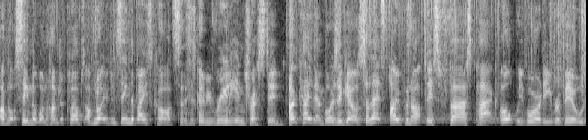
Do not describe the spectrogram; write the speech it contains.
I've not seen the 100 clubs. I've not even seen the base cards. So this is going to be really interesting. Okay then, boys and girls. So let's open up this first pack. Oh, we've already revealed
